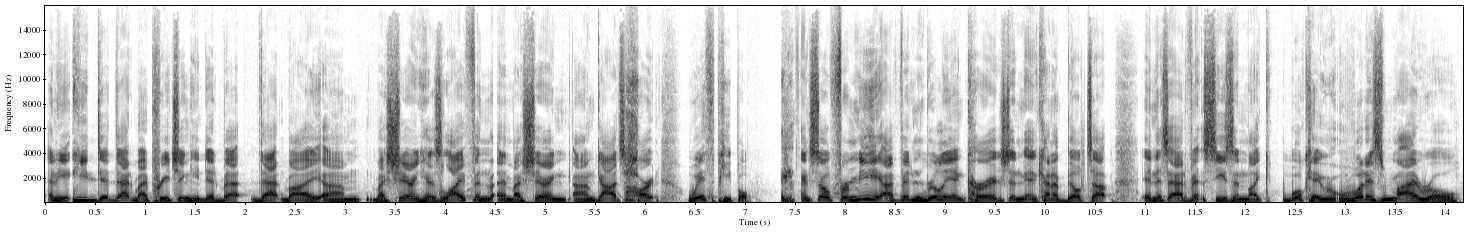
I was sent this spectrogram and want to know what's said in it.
and he, he did that by preaching. He did that by um, by sharing his life and, and by sharing um, God's heart with people. And so for me, I've been really encouraged and, and kind of built up in this Advent season. Like, okay, what is my role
